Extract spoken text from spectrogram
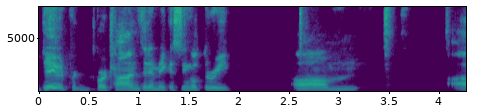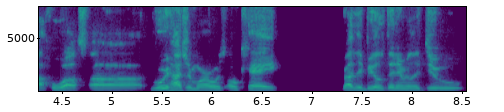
David Bertans didn't make a single three. Um, uh, who else? Uh, Rui Hachimura was okay. Bradley Beal didn't really do.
